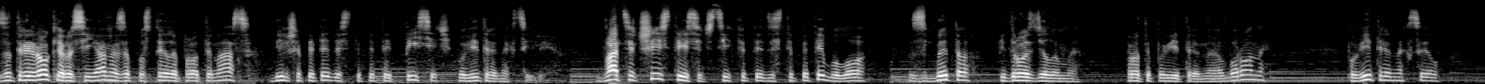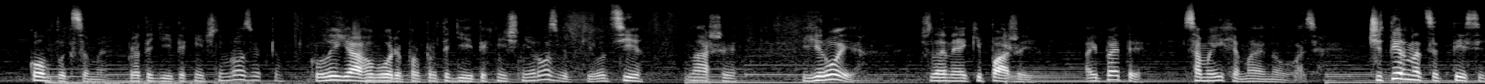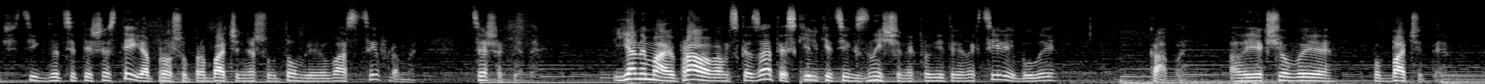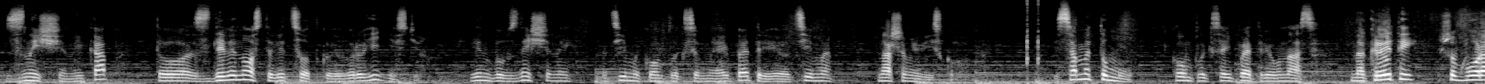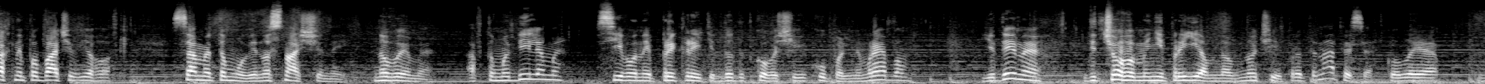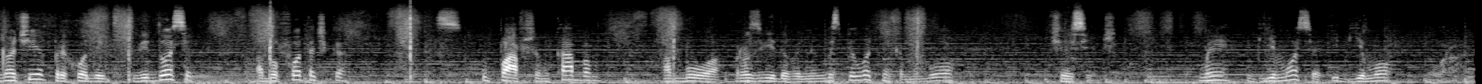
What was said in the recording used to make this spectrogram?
За три роки росіяни запустили проти нас більше 55 тисяч повітряних цілей. 26 тисяч цих 55 було збито підрозділами протиповітряної оборони, повітряних сил, комплексами протидії технічним розвідкам. Коли я говорю про протидії технічній розвідки, оці наші герої, члени екіпажей Айпетрі, саме їх я маю на увазі. 14 тисяч цих 26, я прошу пробачення, що втомлюю вас цифрами, це шахеди. Я не маю права вам сказати, скільки цих знищених повітряних цілей були капи. Але якщо ви побачите знищений кап, то з 90% вирогідністю він був знищений оціми комплексами Айпетрі і оціми нашими військовими. І саме тому комплекс Айпетрі у нас накритий, щоб ворог не побачив його. Саме тому він оснащений новими автомобілями. Всі вони прикриті додатково ще й купольним ребом. Єдине, від чого мені приємно вночі протинатися, коли вночі приходить відосик або фоточка з упавшим кабом, або розвідувальним безпілотником, або щось інше. Ми б'ємося і б'ємо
